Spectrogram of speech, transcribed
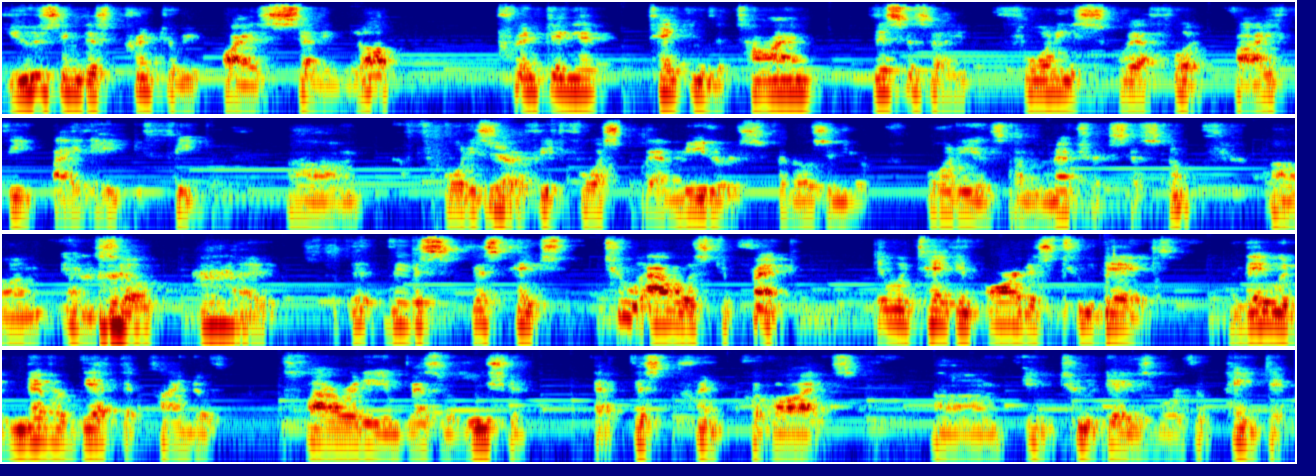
using this printer requires setting it up, printing it, taking the time. This is a 40 square foot, five feet by eight feet, um, 40 yeah. square feet, four square meters for those in your audience on the metric system. Um, and so uh, th- this, this takes two hours to print. It would take an artist two days, and they would never get the kind of clarity and resolution that this print provides um, in two days worth of painting.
